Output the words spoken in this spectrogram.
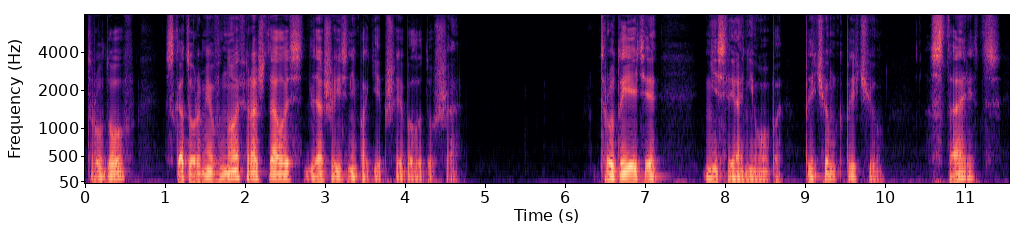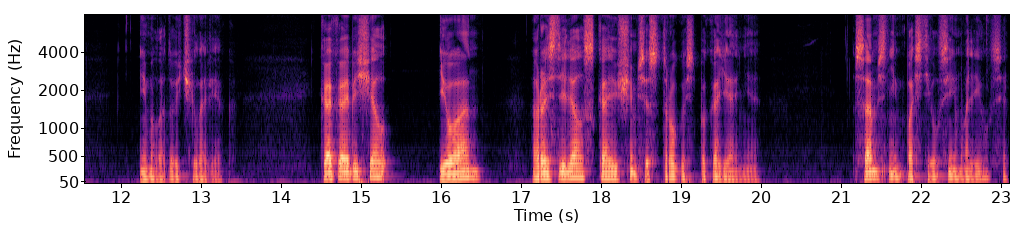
трудов, с которыми вновь рождалась для жизни погибшая была душа. Труды эти несли они оба, плечом к плечу, старец и молодой человек. Как и обещал, Иоанн разделял с кающимся строгость покаяния. Сам с ним постился и молился,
